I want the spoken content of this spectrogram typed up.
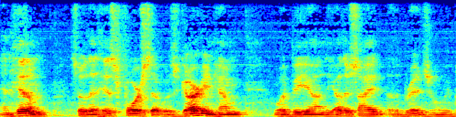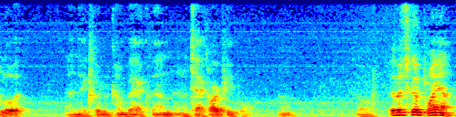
and hit him so that his force that was guarding him would be on the other side of the bridge when we blew it and they couldn't come back then and attack our people. So it was a good plan.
